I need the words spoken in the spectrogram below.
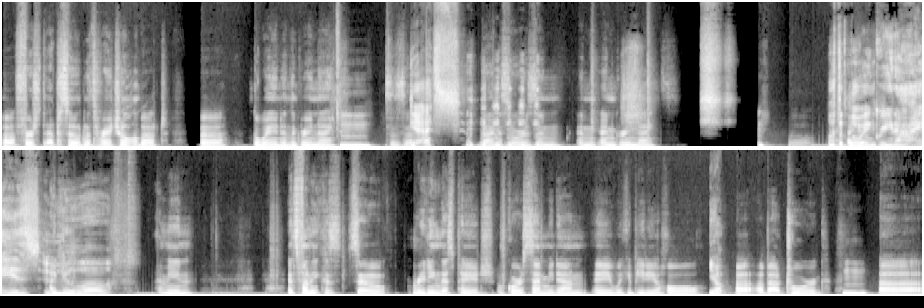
uh, first episode with Rachael about uh, Gawain and the Green Knight. Mm-hmm. Is, uh, yes. dinosaurs and, and and Green Knights. with the glowing do, green eyes. I do love. I mean, it's funny because so reading this page, of course, sent me down a Wikipedia hole. Yep. Uh, about Torg, mm-hmm.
